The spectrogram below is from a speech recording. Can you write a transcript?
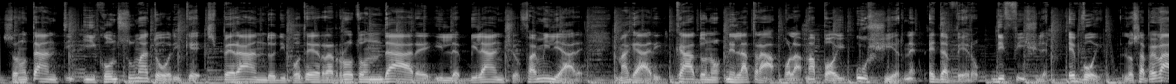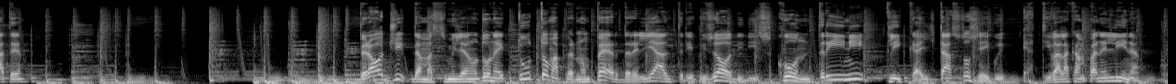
sono tanti i consumatori che sperando di poter arrotondare il bilancio familiare magari cadono nella trappola, ma poi uscirne è davvero difficile. E voi lo sapevate? Per oggi da Massimiliano Dona è tutto, ma per non perdere gli altri episodi di Scontrini, clicca il tasto segui e attiva la campanellina.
